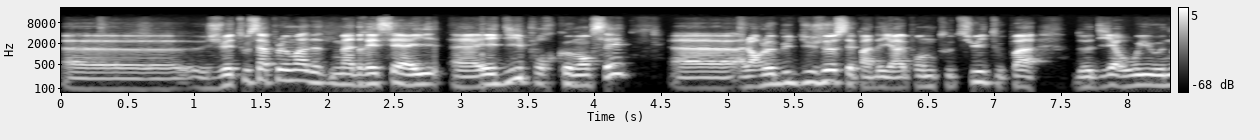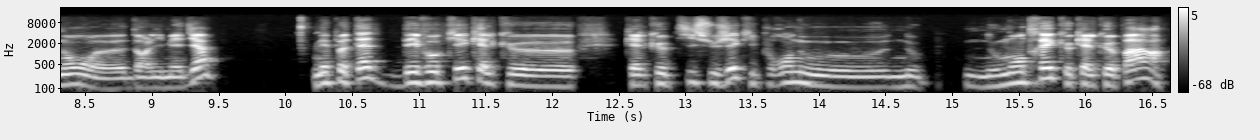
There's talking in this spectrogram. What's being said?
je vais tout simplement m'adresser à, Eddy pour commencer. alors, le but du jeu, c'est pas d'y répondre tout de suite ou pas de dire oui ou non dans l'immédiat, mais peut-être d'évoquer quelques, petits sujets qui pourront nous, nous, nous montrer que quelque part,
